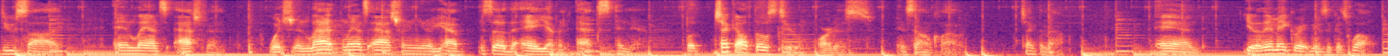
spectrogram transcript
Dusai and Lance Ashfin which in Lance Ashfin, you know, you have instead of the A, you have an X in there. But check out those two artists in SoundCloud. Check them out. And, you know, they make great music as well. You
